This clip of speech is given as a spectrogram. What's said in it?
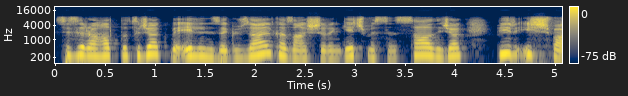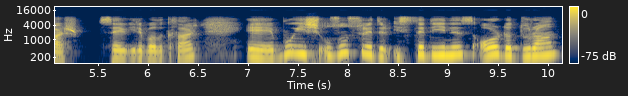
sizi rahatlatacak ve elinize güzel kazançların geçmesini sağlayacak bir iş var sevgili balıklar. Ee, bu iş uzun süredir istediğiniz, orada duran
